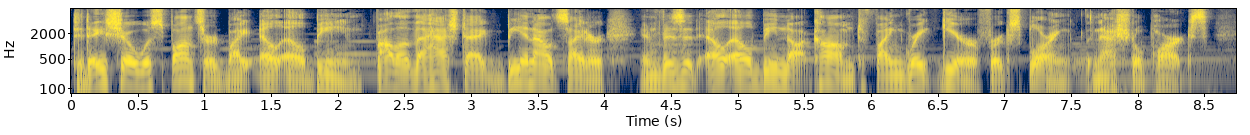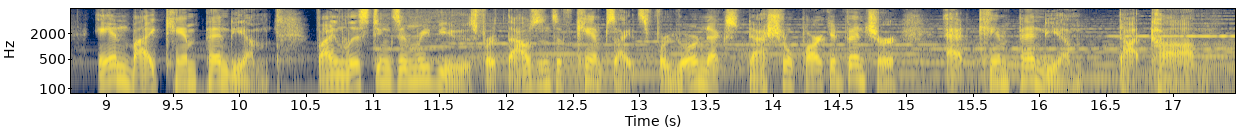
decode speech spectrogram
Today's show was sponsored by LL Bean. Follow the hashtag Be an Outsider and visit llbean.com to find great gear for exploring the national parks and by Campendium. Find listings and reviews for thousands of campsites for your next national park adventure at campendium.com.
